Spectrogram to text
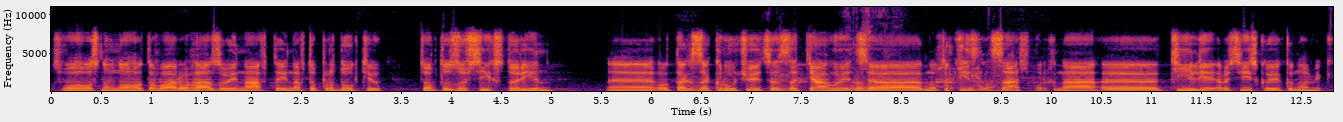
свого основного товару газу і нафти і нафтопродуктів. Тобто з усіх сторін е, отак закручується, затягується ну такий зашморг на е, тілі російської економіки.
